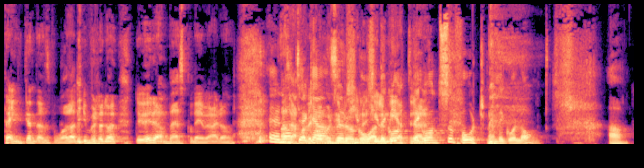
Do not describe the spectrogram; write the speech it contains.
tänkte jag inte ens på. Det är Du är redan bäst på det i världen. säga. Det är något Alltså, jag kan kommer så det går. Det, går. det går inte så fort, men det går långt. Ja,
